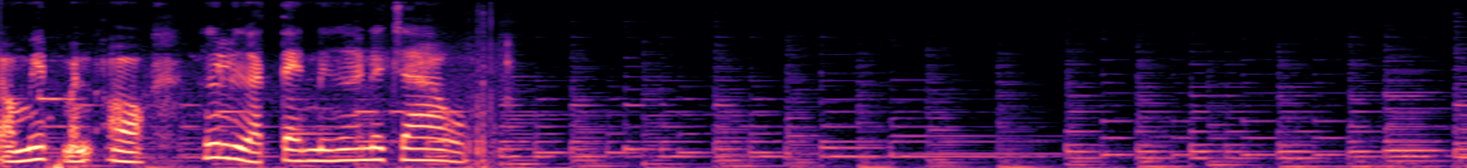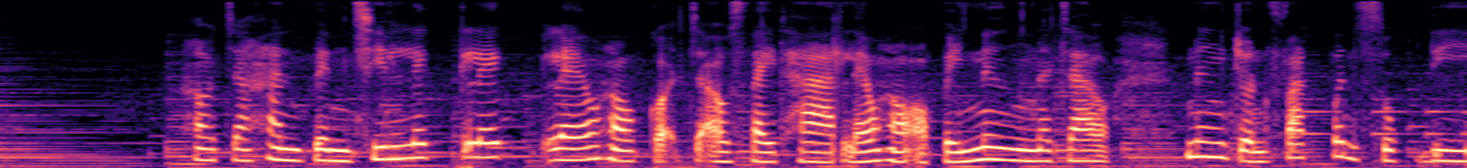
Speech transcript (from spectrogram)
เอาเม็ดมันออก คือเหลือแต่เนื้อนะเจ้าเราจะหั่นเป็นชิ้นเล็กๆ แล้วเราก็จะเอาใส่ถาดแล้วเราเอาไปนึ่งนะเจ้า นึ่งจนฟักเปิ้นสุกดี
